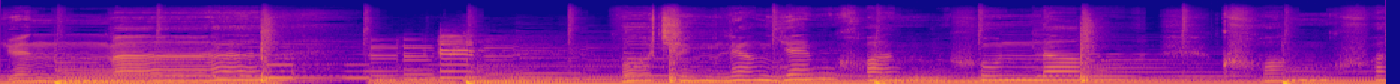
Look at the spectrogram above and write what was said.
圆满。演欢胡闹狂欢，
